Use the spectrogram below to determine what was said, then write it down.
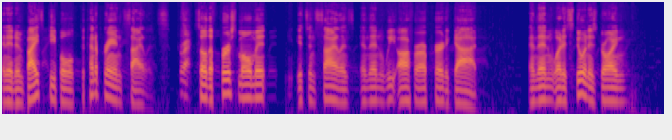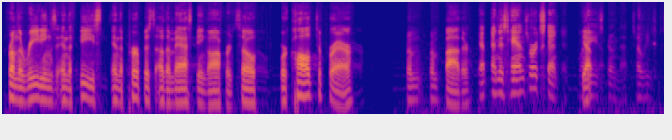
and it invites people to kind of pray in silence. Correct. So the first moment it's in silence, and then we offer our prayer to God, and then what it's doing is drawing from the readings and the feast and the purpose of the mass being offered. So we're called to prayer from from Father, Yep, and his hands are extended when Yep. he's doing that, so he extends his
